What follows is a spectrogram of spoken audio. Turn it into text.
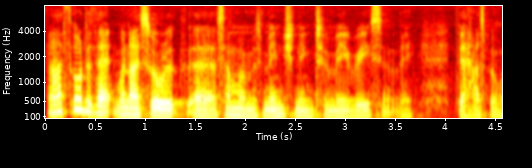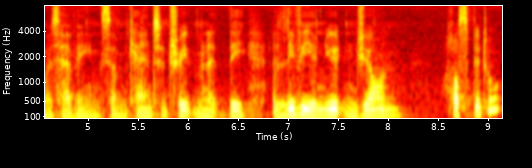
And I thought of that when I saw uh, someone was mentioning to me recently, their husband was having some cancer treatment at the Olivia Newton-John Hospital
